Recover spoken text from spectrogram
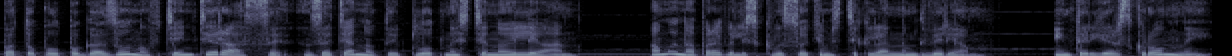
потопал по газону в тень террасы, затянутой плотной стеной лиан. А мы направились к высоким стеклянным дверям. Интерьер скромный,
